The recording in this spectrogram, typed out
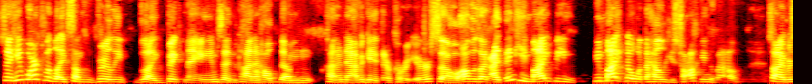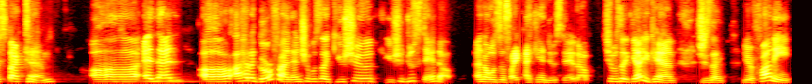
so he worked with like some really like big names and kind of helped them kind of navigate their career so i was like i think he might be he might know what the hell he's talking about so i respect him uh and then uh i had a girlfriend and she was like you should you should do stand up and i was just like i can't do stand up. She was like yeah you can. She's like you're funny.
